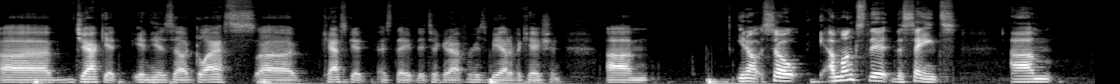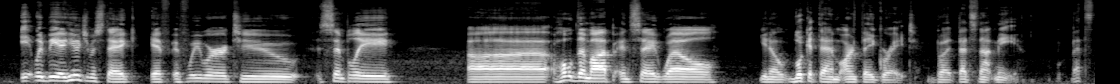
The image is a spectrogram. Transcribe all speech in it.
uh, jacket in his uh, glass uh, casket as they, they took it out for his beatification. Um, you know, so amongst the the saints, um, it would be a huge mistake if if we were to simply uh, hold them up and say, well, you know, look at them, aren't they great? But that's not me. That's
